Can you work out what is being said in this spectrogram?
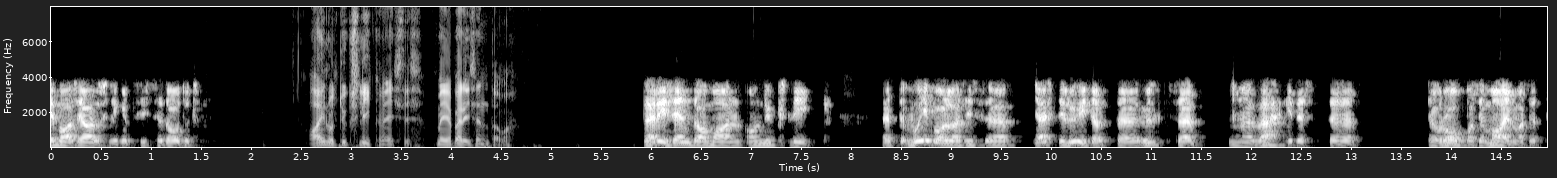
ebaseaduslikult sisse toodud. ainult üks liik on Eestis, meie päris enda oma? päris enda oma on, on üks liik, et võib-olla siis äh, hästi lühidalt üldse vähkidest Euroopas ja maailmas, et,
